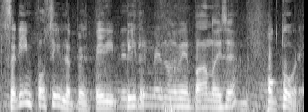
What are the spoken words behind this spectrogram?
Sería imposible pues, pedir, ¿Desde qué pedir- mes no lo vienen pagando, dice? octubre.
